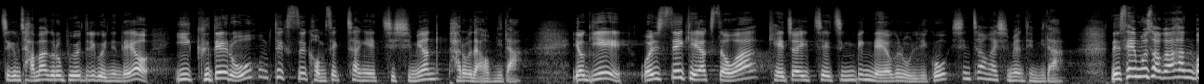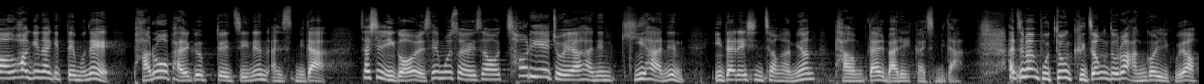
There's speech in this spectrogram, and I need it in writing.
지금 자막으로 보여드리고 있는데요. 이 그대로 홈택스 검색창에 치시면 바로 나옵니다. 여기에 월세 계약서와 계좌이체 증빙 내역을 올리고 신청하시면 됩니다. 네, 세무서가 한 번 확인하기 때문에 바로 발급되지는 않습니다. 사실 이걸 세무서에서 처리해줘야 하는 기한은 이달에 신청하면 다음 달 말일까지입니다. 하지만 보통 그 정도로 안 걸리고요.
